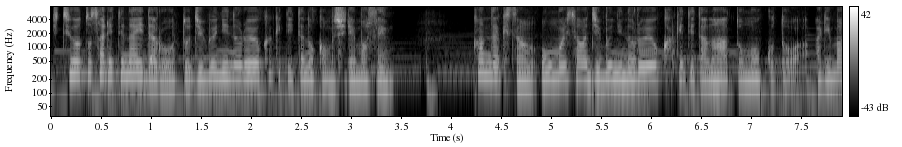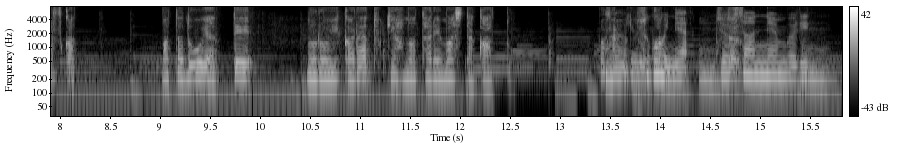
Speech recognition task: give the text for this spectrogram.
必要とされてないだろうと自分に呪いをかけていたのかもしれません。神崎さん大森さんは自分に呪いをかけてたなと思うことはありますか？またどうやって呪いから解き放たれましたか？と、まあさっきのねすごいね、うん13年ぶりうん。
